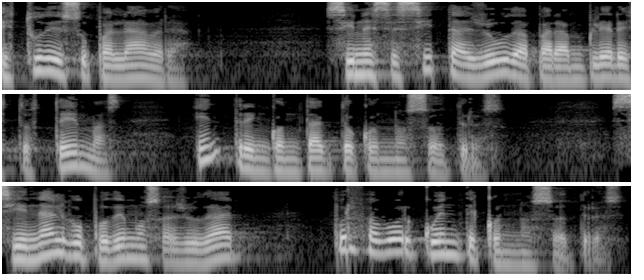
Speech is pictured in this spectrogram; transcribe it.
Estudie su palabra. Si necesita ayuda para ampliar estos temas, entre en contacto con nosotros. Si en algo podemos ayudar, por favor cuente con nosotros.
